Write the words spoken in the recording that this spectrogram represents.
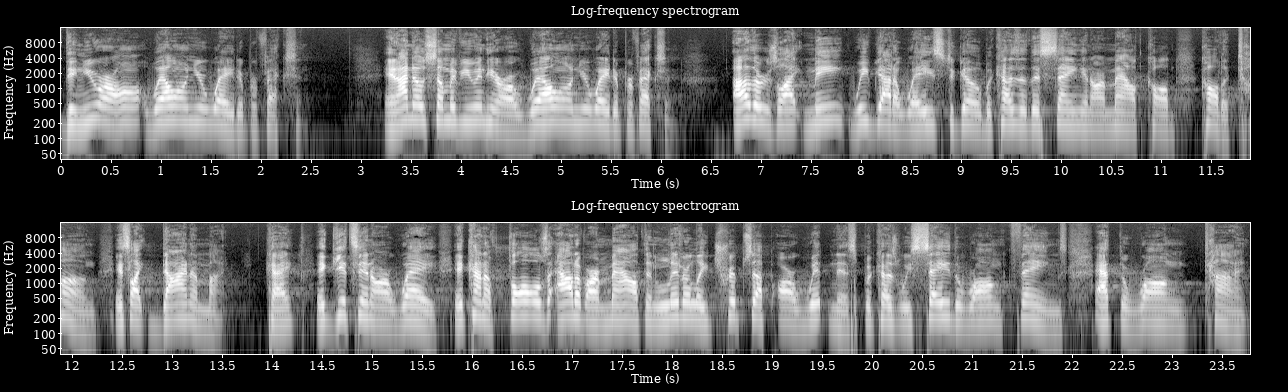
then you are all, well on your way to perfection. And I know some of you in here are well on your way to perfection. Others, like me, we've got a ways to go because of this saying in our mouth called, called a tongue. It's like dynamite, okay? It gets in our way. It kind of falls out of our mouth and literally trips up our witness because we say the wrong things at the wrong time.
